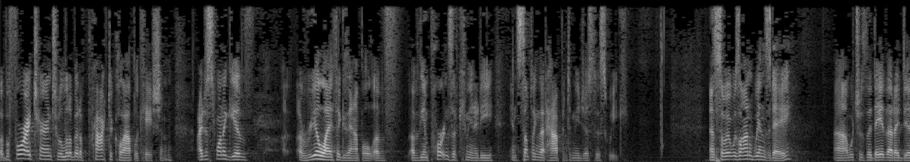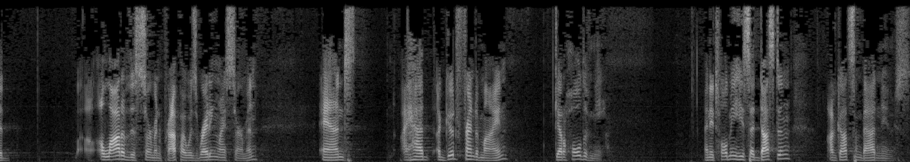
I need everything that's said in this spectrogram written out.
But before I turn to a little bit of practical application, I just want to give a real life example of, of the importance of community in something that happened to me just this week. And so it was on Wednesday, uh, which was the day that I did a lot of this sermon prep. I was writing my sermon, and I had a good friend of mine get a hold of me. And he told me, he said, Dustin, I've got some bad news.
